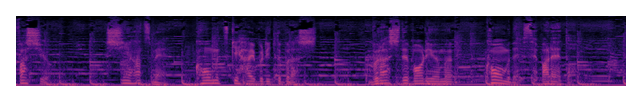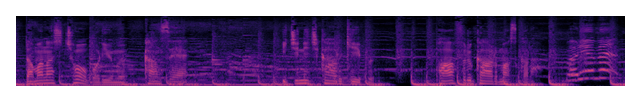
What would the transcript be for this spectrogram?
ファッシオ新発明コーム付きハイブリッドブラシブラシでボリュームコームでセパレートダマなし超ボリューム完成。1日カールキープパワフルカールマスカラ。ボリューム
